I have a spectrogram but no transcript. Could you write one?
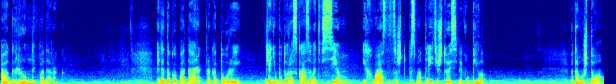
огромный подарок. Это такой подарок, про который я не буду рассказывать всем и хвастаться, что посмотрите, что я себе купила. Потому что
